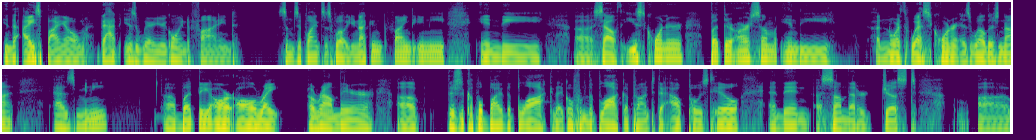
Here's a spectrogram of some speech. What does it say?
in the ice biome, that is where you're going to find some zip lines as well. You're not going to find any in the uh, southeast corner, but there are some in the uh, northwest corner as well. There's not as many, uh, but they are all right around there. There's a couple by the block that go from the block up onto the outpost hill, and then uh, some that are just uh,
